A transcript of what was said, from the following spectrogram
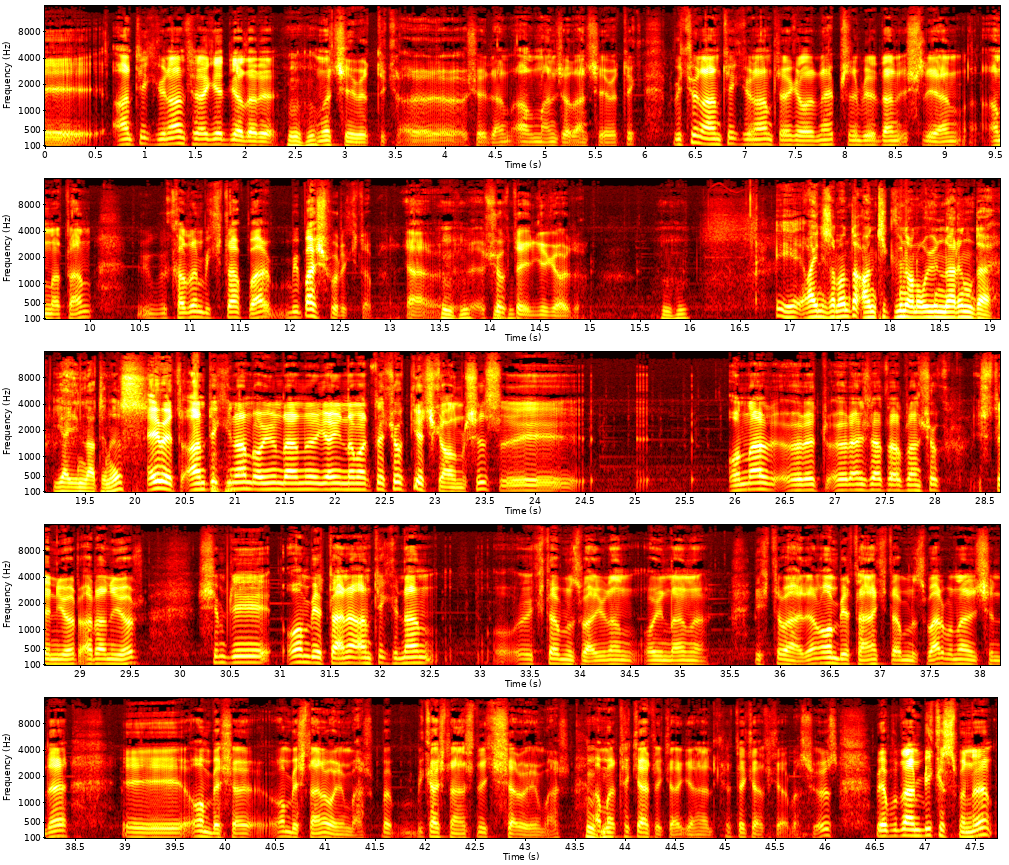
antik Yunan tragedyalarını çevirdik. E, şeyden Almancadan çevirdik. Bütün antik Yunan tragedyalarını hepsini birden işleyen, anlatan bir kadın bir kitap var. Bir başvuru kitabı. Yani hı hı, çok hı. da ilgi gördü. Hı hı. E, aynı zamanda antik Yunan oyunlarını da yayınladınız. Evet, antik. Yunan oyunlarını yayınlamakta çok geç kalmışız. Ee, onlar öğret öğrenciler tarafından çok isteniyor, aranıyor. Şimdi 11 tane antik Yunan kitabımız var. Yunan oyunlarını ihtiva eden 11 tane kitabımız var. Bunların içinde 15 ee, 15 tane oyun var. Birkaç tanesinde ikişer oyun var. Hı hı. Ama teker teker genellikle teker teker basıyoruz. Ve bundan bir kısmını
